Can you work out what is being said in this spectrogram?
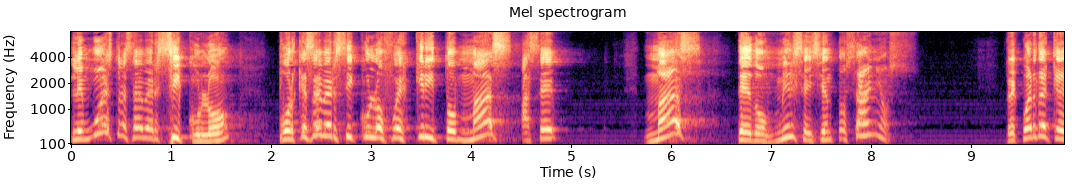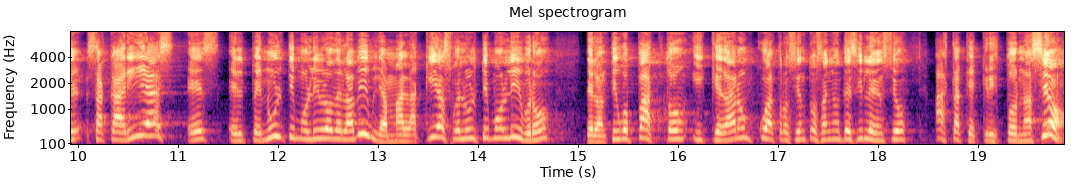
Le muestro ese versículo porque ese versículo fue escrito más hace más de 2600 años. Recuerde que Zacarías es el penúltimo libro de la Biblia. Malaquías fue el último libro del antiguo pacto y quedaron 400 años de silencio hasta que Cristo nació.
